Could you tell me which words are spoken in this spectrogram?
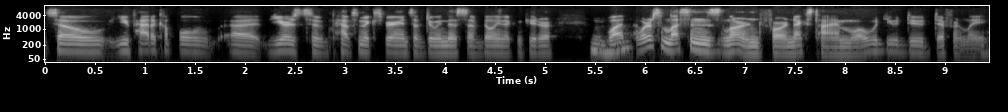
So you've had a couple uh, years to have some experience of doing this, of building a computer. Mm-hmm. What what are some lessons learned for next time? What would you do differently?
